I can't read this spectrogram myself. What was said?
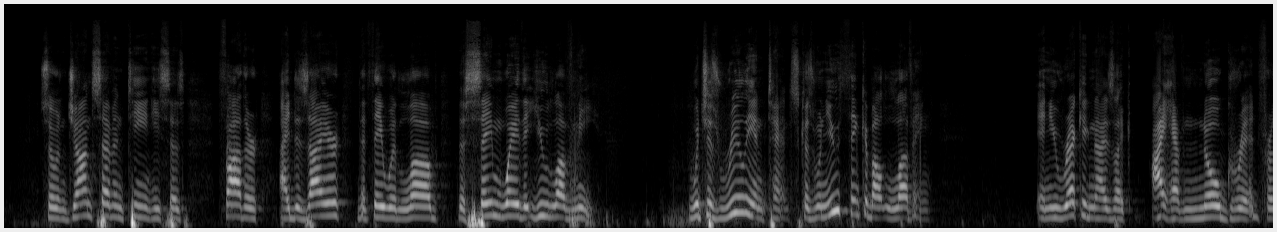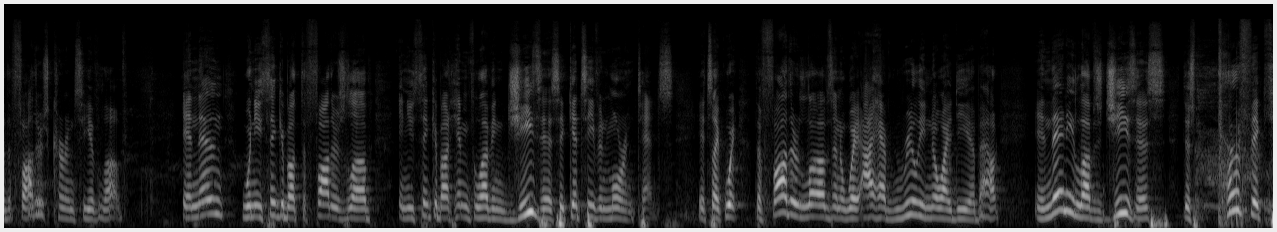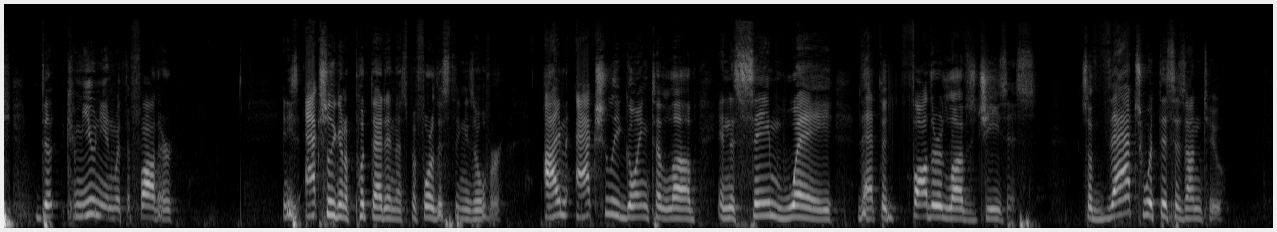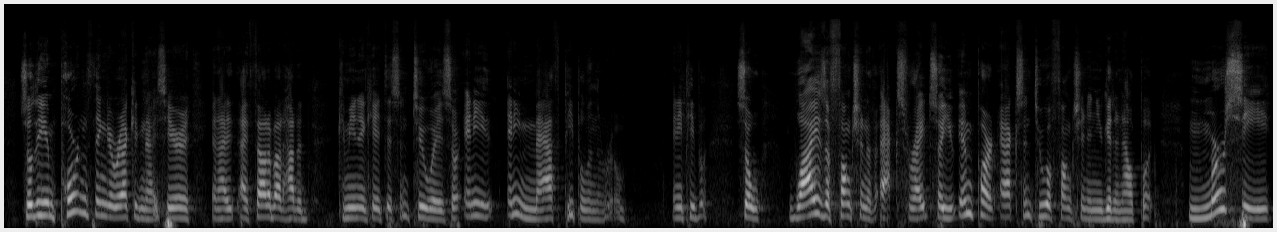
So in John 17, he says, Father, I desire that they would love the same way that you love me, which is really intense. Because when you think about loving, and you recognize, like, I have no grid for the Father's currency of love. And then when you think about the Father's love and you think about Him loving Jesus, it gets even more intense. It's like, wait, the Father loves in a way I have really no idea about. And then He loves Jesus, this perfect communion with the Father. And He's actually going to put that in us before this thing is over. I'm actually going to love in the same way that the Father loves Jesus. So that's what this is unto. So the important thing to recognize here, and I, I thought about how to communicate this in two ways. So any any math people in the room, any people. So y is a function of x, right? So you impart x into a function and you get an output. Mercy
